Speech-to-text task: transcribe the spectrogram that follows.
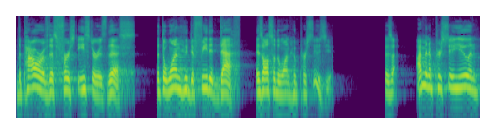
The power of this first Easter is this that the one who defeated death is also the one who pursues you. Because I'm going to pursue you and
